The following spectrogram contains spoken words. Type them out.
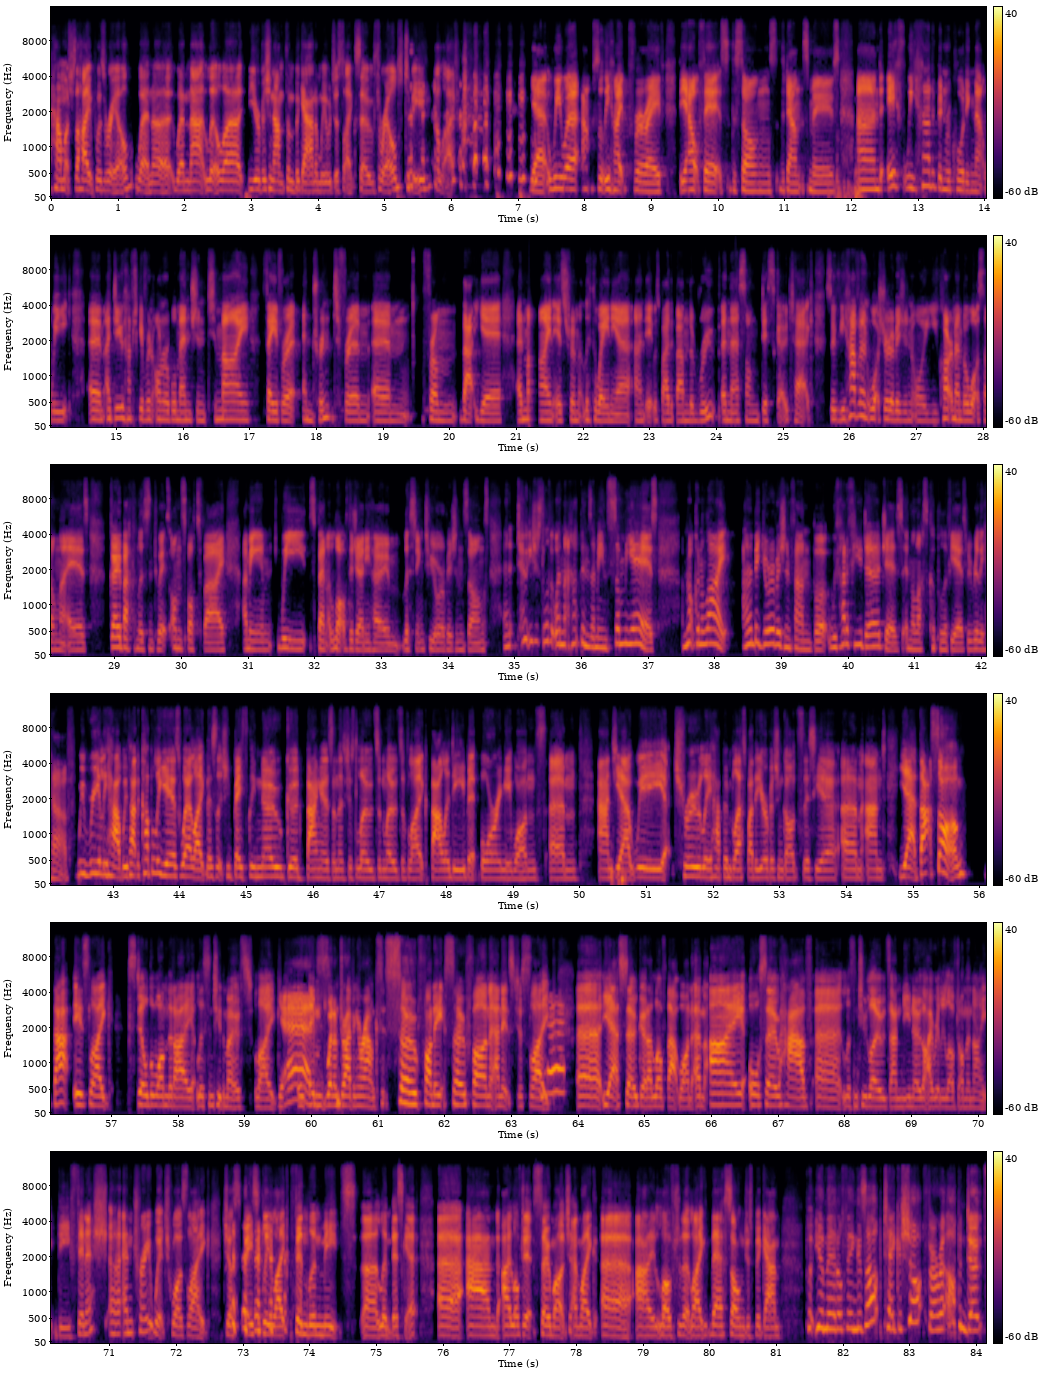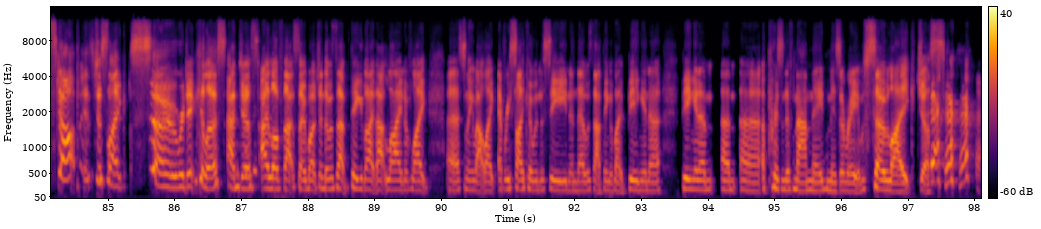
how much the hype was real when uh when that little uh Eurovision anthem began and we were just like so thrilled to be alive. yeah, we were absolutely hyped for a rave. The outfits, the songs, the dance moves. And if we had been recording that week, um, I do have to give an honourable mention to my favourite entrant from um, from that year. And mine is from Lithuania and it was by the band The Roop and their song Discotheque. So if you haven't watched Eurovision or you can't remember what song that is, go back and listen to it. It's on Spotify. I mean, we spent a lot of the journey home listening to Eurovision songs. And don't you just love it when that happens? I mean, some years, I'm not going to lie, I'm a big Eurovision fan, but we've had a few dirges in the last couple of years. We really have. We really have. We've had a couple of years where like there's literally basically no good bangers and there's just loads and loads of like ballady, bit boringy ones. Um, and yeah, we truly have been blessed by the Eurovision gods this year. Um, and yeah, that song that is like still the one that I listen to the most, like yes. when I'm driving around because it's so funny, it's so fun, and it's just like, yeah. uh, yeah, so good. I love that one. Um, I also have uh listened to loads, and you know that I really loved on the night the Finnish uh, entry, which was like just basically like Finland meets uh, Limp Bizkit, uh, and I loved it so much, and like uh, I loved that like their song just began put your middle fingers up, take a shot, throw it up, and don't stop. It's just like so ridiculous. And just, I love that so much. And there was that thing like that line of like uh, something about like every psycho in the scene. And there was that thing of like being in a, being in a, um, uh, a prison of man made misery. It was so like just,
